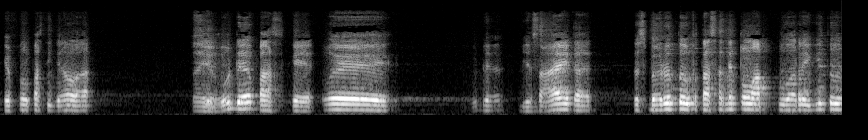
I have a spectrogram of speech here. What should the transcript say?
Eiffel pasti nyala. Nah ya udah pas kayak weh udah biasa aja kan terus baru tuh petasannya telap keluarnya gitu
